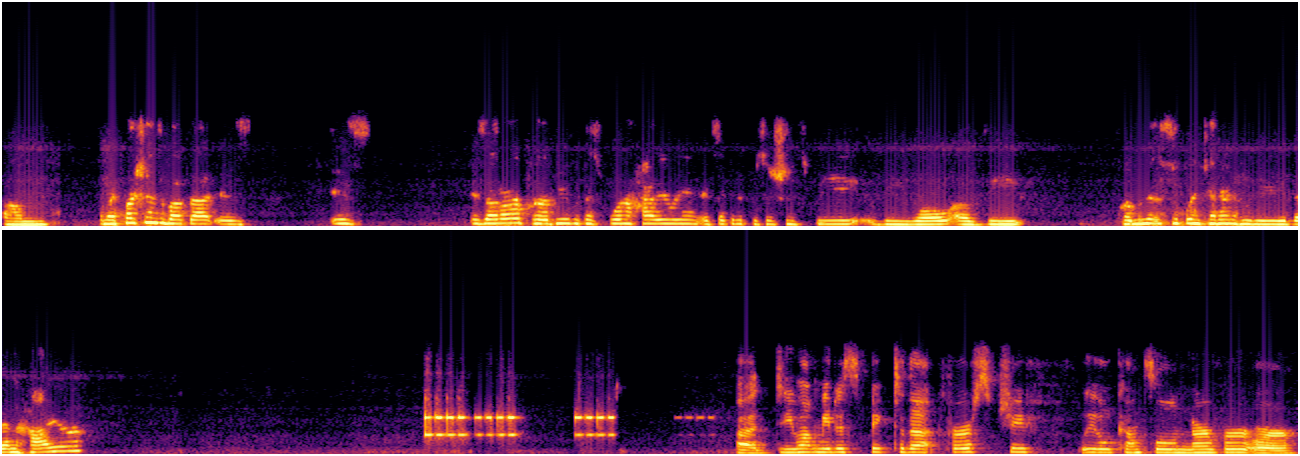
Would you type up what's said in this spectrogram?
Um, so my questions about that is, is is that our purview? Because we're hiring executive positions be the role of the permanent superintendent who we then hire. Uh, do you want me to speak to that first, Chief Legal Counsel Narver, or?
